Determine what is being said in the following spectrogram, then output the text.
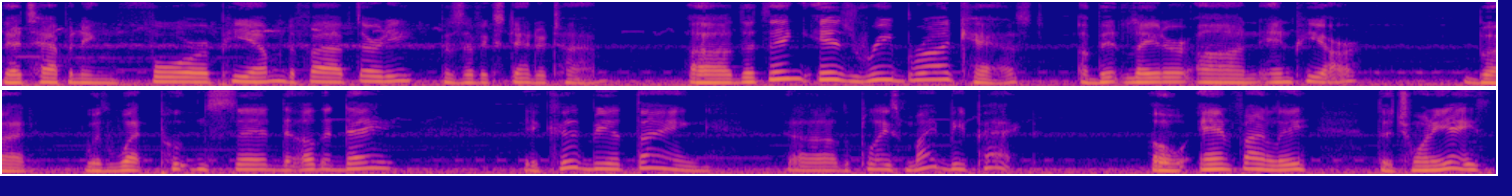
That's happening 4 p.m. to 5:30 Pacific Standard Time. Uh, the thing is rebroadcast a bit later on NPR, but with what Putin said the other day, it could be a thing. Uh, the place might be packed. Oh, and finally, the 28th,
